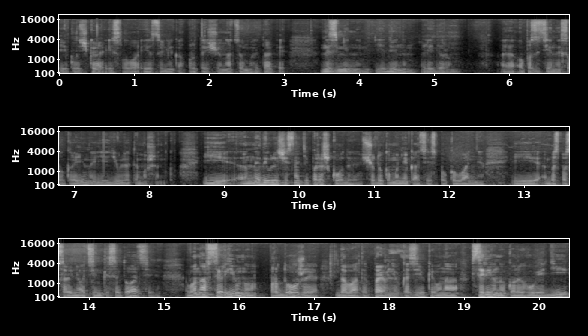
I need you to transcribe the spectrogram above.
і Кличка, і слова і Яценюка про те, що на цьому етапі незмінним єдиним лідером опозиційних сил країни є Юлія Тимошенко. І е, не дивлячись на ті перешкоди щодо комунікації, спілкування і безпосередньо оцінки ситуації, вона все рівно продовжує давати певні вказівки. Вона все рівно коригує дії.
